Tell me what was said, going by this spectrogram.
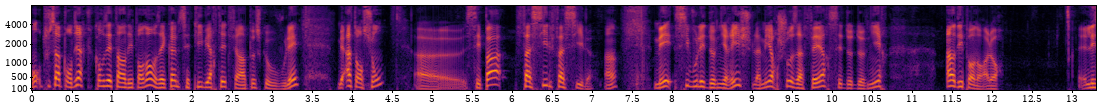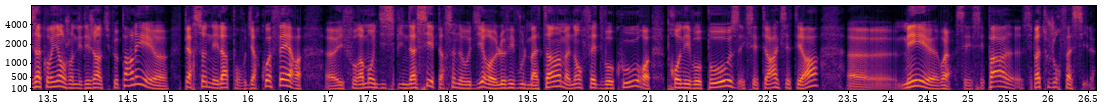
Bon, tout ça pour dire que quand vous êtes indépendant, vous avez quand même cette liberté de faire un peu ce que vous voulez. Mais attention, euh, c'est pas facile facile. Hein. Mais si vous voulez devenir riche, la meilleure chose à faire, c'est de devenir indépendant. Alors, les inconvénients, j'en ai déjà un petit peu parlé. Euh, personne n'est là pour vous dire quoi faire. Euh, il faut vraiment une discipline d'acier. Personne ne va vous dire euh, levez-vous le matin, maintenant faites vos cours, prenez vos pauses, etc., etc. mais voilà, c'est pas toujours facile.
